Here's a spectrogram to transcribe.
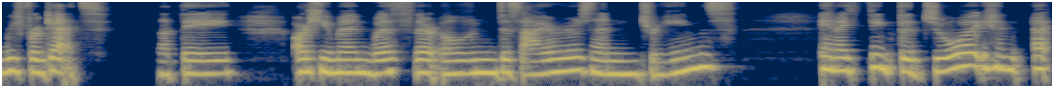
we forget that they are human with their own desires and dreams. And I think the joy in uh,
